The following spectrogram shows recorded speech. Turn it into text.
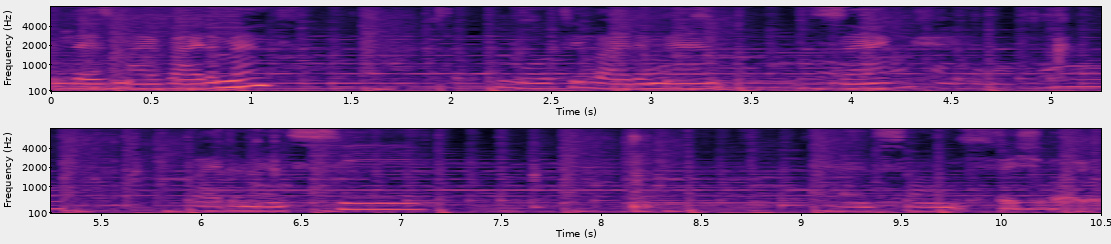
And there's my vitamins multivitamin zinc vitamin C and some fish oil.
